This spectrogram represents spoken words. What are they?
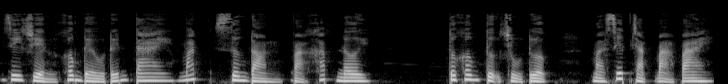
di chuyển không đều đến tai, mắt, xương đòn và khắp nơi. Tôi không tự chủ được mà siết chặt bả vai,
